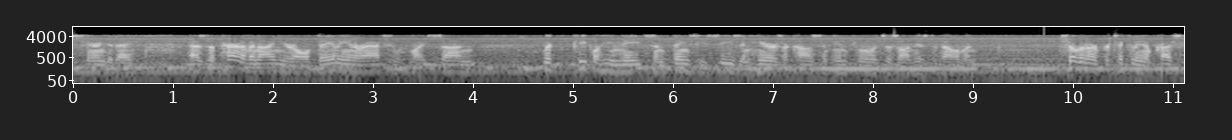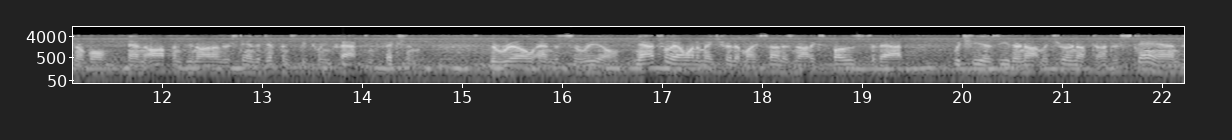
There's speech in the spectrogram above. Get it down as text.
this hearing today. As the parent of a nine-year-old, daily interaction with my son, with people he meets and things he sees and hears are constant influences on his development. Children are particularly impressionable and often do not understand the difference between fact and fiction, the real and the surreal. Naturally, I want to make sure that my son is not exposed to that which he is either not mature enough to understand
